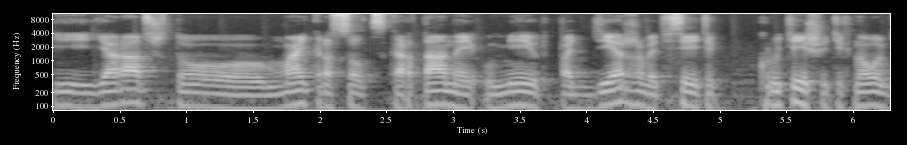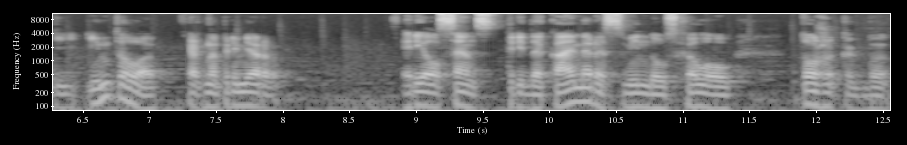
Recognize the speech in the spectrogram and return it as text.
И я рад, что Microsoft с Cortana умеют поддерживать все эти крутейшие технологии Intel, как, например, RealSense 3D камеры с Windows Hello – тоже как бы,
